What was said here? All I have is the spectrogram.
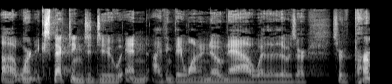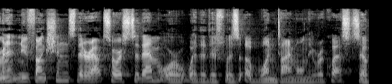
uh, weren't expecting to do. And I think they want to know now whether those are sort of permanent new functions that are outsourced to them or whether this was a one time only request. So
